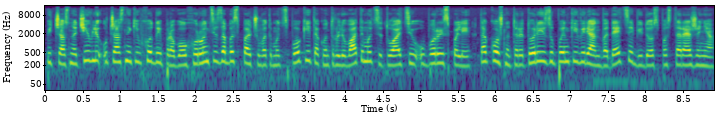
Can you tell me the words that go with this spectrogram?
Під час ночівлі учасників ходи правоохоронці забезпечуватимуть спокій та контролюватимуть ситуацію у Борисполі. Також на території зупинки вірян ведеться відеоспостереження.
